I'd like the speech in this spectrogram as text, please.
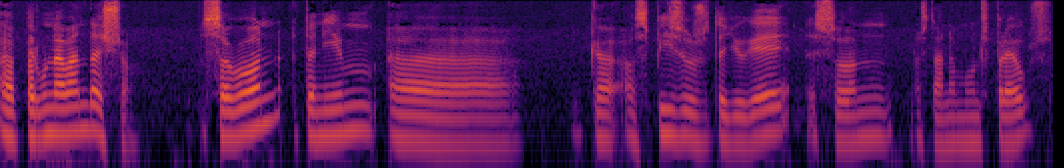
Uh, per una banda, això. Segon, tenim uh, que els pisos de lloguer són, estan amb uns preus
